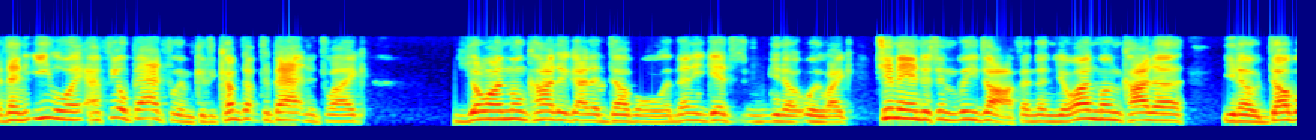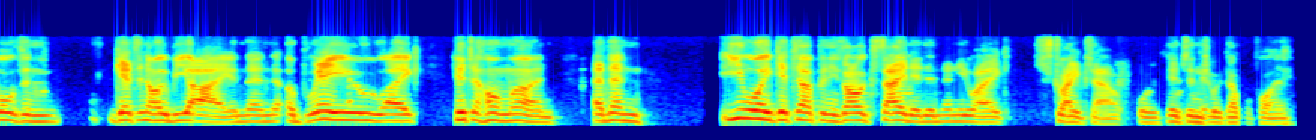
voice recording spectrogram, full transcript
and then Eloy. I feel bad for him because he comes up to bat and it's like, Yohan Moncada got a double, and then he gets you know, like Tim Anderson leads off, and then Yohan Moncada, you know, doubles and gets an RBI, and then Abreu like hits a home run, and then Eloy gets up and he's all excited, and then he like strikes out or hits into a double play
